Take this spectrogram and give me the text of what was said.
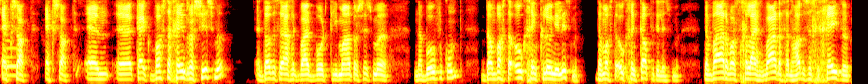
exact, exact. En uh, kijk, was er geen racisme, en dat is eigenlijk waar het woord klimaatracisme naar boven komt, dan was er ook geen kolonialisme. Dan was er ook geen kapitalisme. Dan waren we gelijkwaardig en hadden ze gegeven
